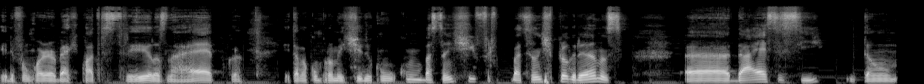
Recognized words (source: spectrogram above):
ele foi um quarterback quatro estrelas na época. Ele estava comprometido com, com bastante, bastante programas uh, da SC. Então,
